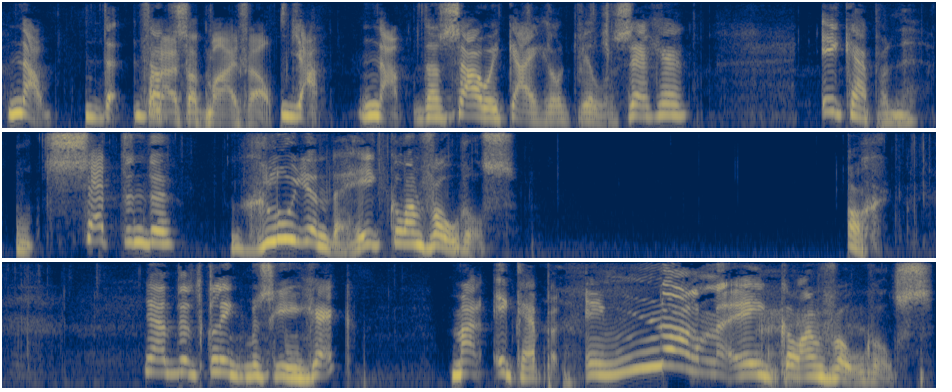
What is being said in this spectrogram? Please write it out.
Nou, dat, Vanuit dat maaiveld. ja, nou, dan zou ik eigenlijk willen zeggen. Ik heb een ontzettende, gloeiende hekel aan vogels. Och, Ja, dat klinkt misschien gek. Maar ik heb een enorme hekel aan vogels.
